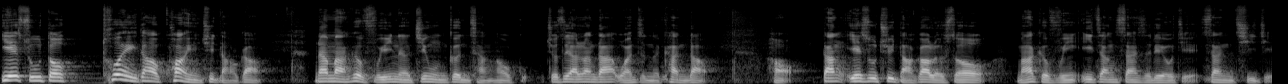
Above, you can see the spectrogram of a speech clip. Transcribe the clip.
耶稣都退到旷野去祷告。那马克福音呢？经文更长哦，就是要让大家完整的看到。好，当耶稣去祷告的时候，马可福音一章三十六节、三十七节，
